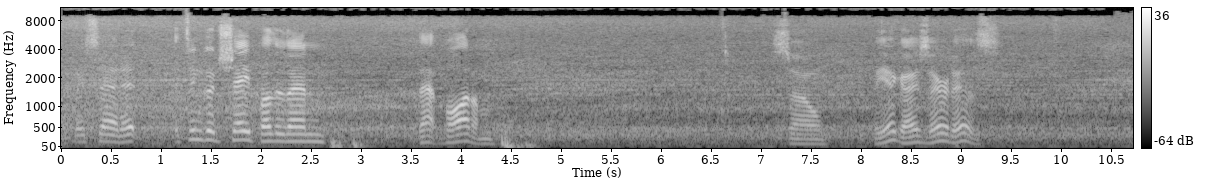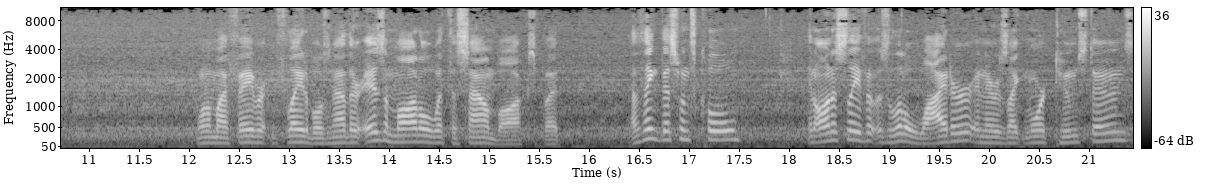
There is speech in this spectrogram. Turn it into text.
Like I said, it it's in good shape other than that bottom. So, but yeah, guys, there it is. One of my favorite inflatables. Now, there is a model with the sound box, but I think this one's cool. And honestly, if it was a little wider and there was like more tombstones,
